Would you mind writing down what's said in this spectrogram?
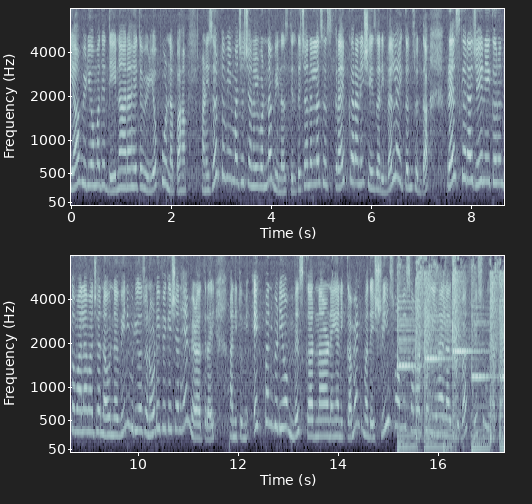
या व्हिडिओमध्ये देणार आहे. तो व्हिडिओ पूर्ण पहा. आणि जर तुम्ही माझ्या चॅनलवर नवीन असतील तर चॅनलला सबस्क्राईब करा आणि शेजारी बेल आयकनसुद्धा प्रेस करा जेणेकरून तुम्हाला माझ्या नवनवीन व्हिडिओचं नोटिफिकेशन हे मिळत राहील. आणि तुम्ही एक पण व्हिडिओ मिस करणार नाही आणि कमेंटमध्ये श्री स्वामी समर्थ लिहायला अजिबात विसरू नका.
